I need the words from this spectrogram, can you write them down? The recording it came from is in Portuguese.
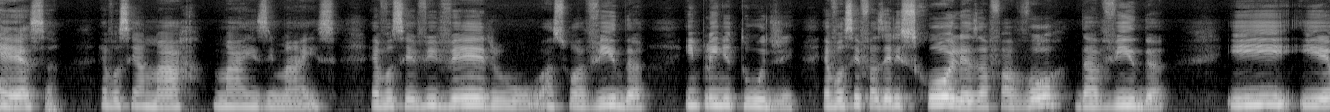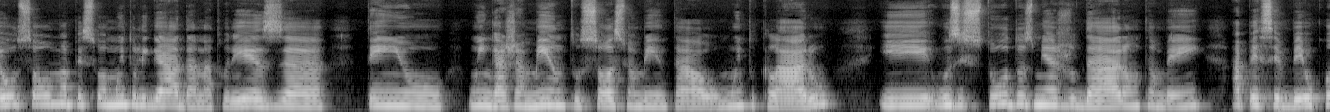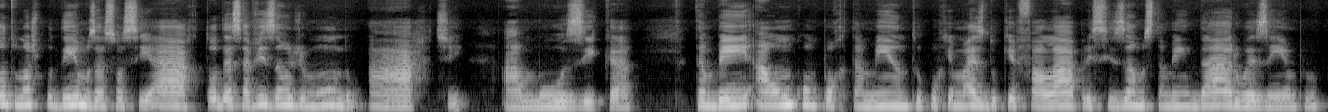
é essa: é você amar mais e mais, é você viver o, a sua vida em plenitude, é você fazer escolhas a favor da vida. E, e eu sou uma pessoa muito ligada à natureza, tenho um engajamento socioambiental muito claro e os estudos me ajudaram também a perceber o quanto nós podemos associar toda essa visão de mundo à arte, à música, também a um comportamento, porque mais do que falar, precisamos também dar o exemplo.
